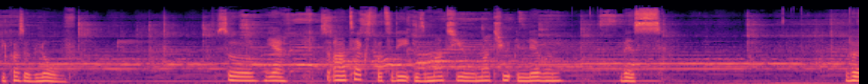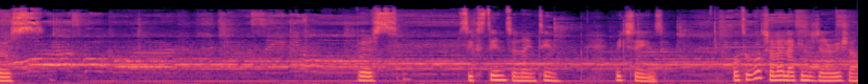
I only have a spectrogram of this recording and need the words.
because of love. So, yeah. So, our text for today is Matthew, Matthew 11, verse, verse, verse 16 to 19 which says, But to what shall I liken this generation?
